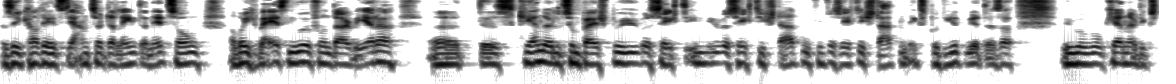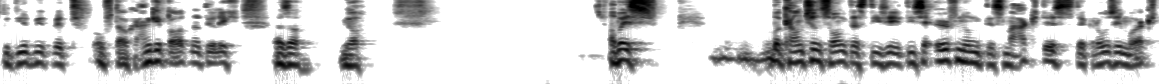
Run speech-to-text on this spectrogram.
Also ich kann dir jetzt die Anzahl der Länder nicht sagen, aber ich weiß nur von der Alvera, äh, dass Kernöl zum Beispiel über 60, in über 60 Staaten, 65 Staaten exportiert wird. Also über wo Kernöl exportiert wird, wird oft auch angebaut natürlich. Also ja. Aber es man kann schon sagen, dass diese, diese Öffnung des Marktes, der große Markt,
